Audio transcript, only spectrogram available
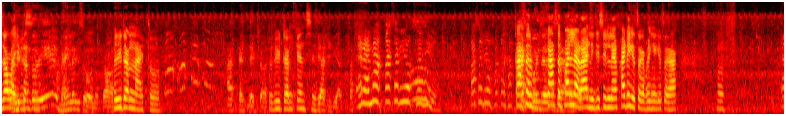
জ্বালাই রিটার্ন নাই তো। রিটার্ন ক্যান্সেল কাছের কাছের পাল্লা রায়নি দিছিল না ফাটে গেছে গা ভেঙে গেছে গা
